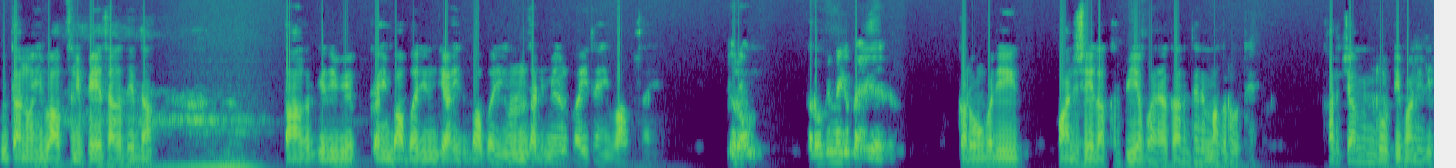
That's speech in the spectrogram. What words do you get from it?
ਵੀ ਤੁਹਾਨੂੰ ਅਸੀਂ ਵਾਪਸ ਨਹੀਂ ਭੇਜ ਸਕਦੇ ਇਦਾਂ। ਤਾਂ ਕਰਕੇ ਜੀ ਵੀ ਅਸੀਂ ਬਾਬਾ ਜੀ ਨੂੰ ਕਿਹਾ ਸੀ ਤੇ ਬਾਬਾ ਜੀ ਉਹਨਾਂ ਨੇ ਸਾਡੀ ਮੇਲ ਪਾਈ ਤਾਂ ਅਸੀਂ ਵਾਪਸ ਆਏ। ਕਰੋ ਕਰੋ ਕਿੰਨੇ ਕੁ ਪੈਸੇ ਗਏ ਘਰੋਂ ਭਾਜੀ 5-6 ਲੱਖ ਰੁਪਈਆ ਪਾਇਆ ਘਰਦਿਆਂ ਨੇ ਮਗਰ ਉੱਥੇ। ਖਰਚਾ ਮੈਨੂੰ ਰੋਟੀ ਪਾਣੀ ਲਈ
